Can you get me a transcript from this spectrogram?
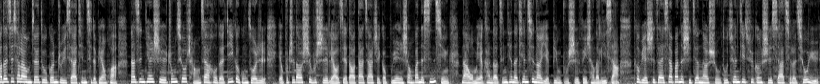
好的，接下来我们再度关注一下天气的变化。那今天是中秋长假后的第一个工作日，也不知道是不是了解到大家这个不愿意上班的心情。那我们也看到今天的天气呢，也并不是非常的理想，特别是在下班的时间呢，首都圈地区更是下起了秋雨。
